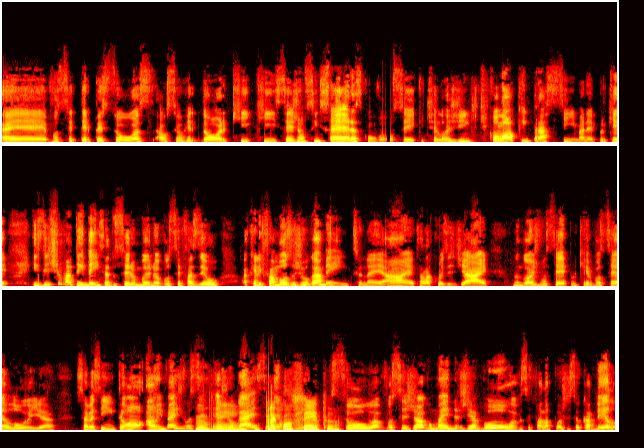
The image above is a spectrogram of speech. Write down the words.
é, você ter pessoas ao seu redor que, que sejam sinceras com você, que te elogiem, que te coloquem para cima, né? Porque existe uma tendência do ser humano a você fazer o, aquele famoso julgamento, né? Ah, aquela coisa de, ai, não gosto de você porque você é loira. Sabe assim? Então, ao, ao invés de você Uhum. ter, jogar essa Preconceito. na pessoa, você joga uma energia boa. Você fala, poxa, seu cabelo,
